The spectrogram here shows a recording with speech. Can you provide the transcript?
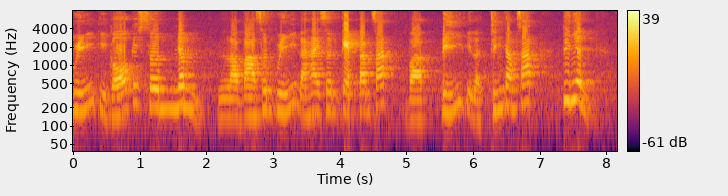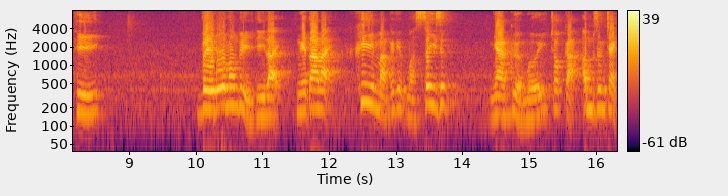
quý thì có cái sơn nhâm là và sơn quý là hai sơn kẹp tam sát và tý thì là chính tam sát. Tuy nhiên thì về bộ phong thủy thì lại người ta lại khi mà cái việc mà xây dựng nhà cửa mới cho cả âm dương trạch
